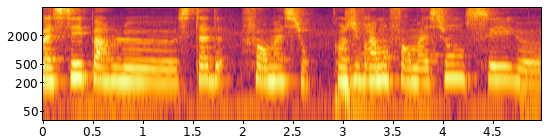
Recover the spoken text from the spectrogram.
passer par le stade formation. Quand je dis vraiment formation, c'est euh,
